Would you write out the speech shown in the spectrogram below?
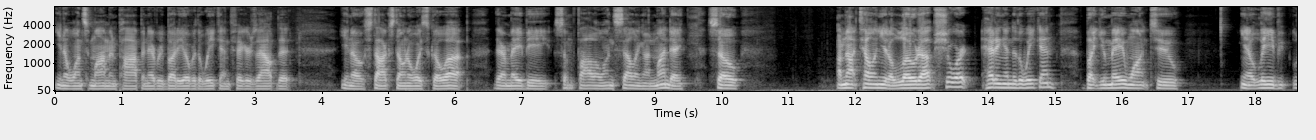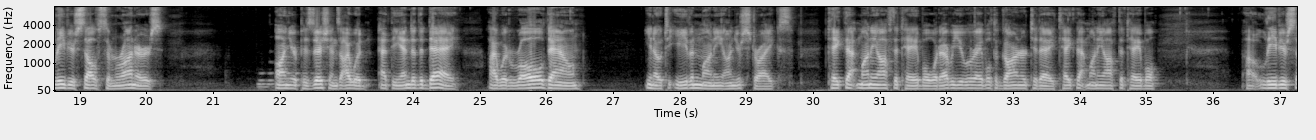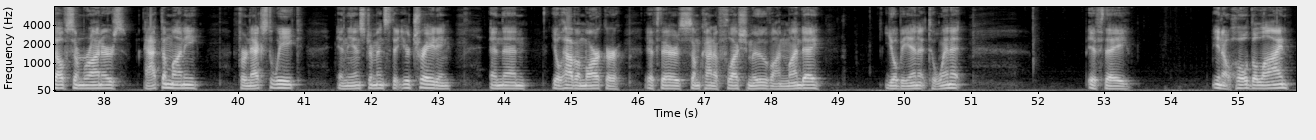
you know, once mom and pop and everybody over the weekend figures out that you know, stocks don't always go up. There may be some follow on selling on Monday. So I'm not telling you to load up short heading into the weekend, but you may want to, you know, leave leave yourself some runners on your positions. I would at the end of the day, I would roll down, you know, to even money on your strikes Take that money off the table. Whatever you were able to garner today, take that money off the table. Uh, leave yourself some runners at the money for next week in the instruments that you're trading, and then you'll have a marker. If there's some kind of flush move on Monday, you'll be in it to win it. If they, you know, hold the line,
